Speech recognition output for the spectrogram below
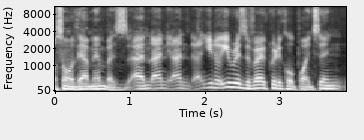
of some of their members, and and and, and you know he raised a very critical point, saying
